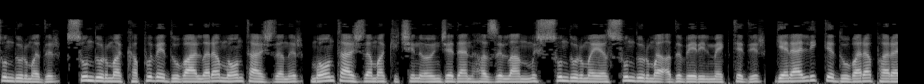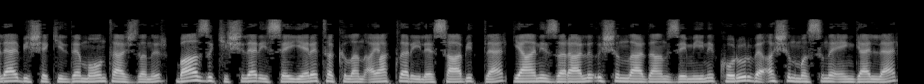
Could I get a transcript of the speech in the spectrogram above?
sundurmadır. Sundurma kapı ve duvarlara montajlanır. Montajlamak için önceden hazırlanmış sundurmaya sundurma adı verilmektedir. Genellikle duvara paralel bir şekilde montajlanır. Bazı kişiler ise yere takılan ayaklar ile sabitler, yani zararlı ışınlardan zemini korur ve aşınmasını engeller.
